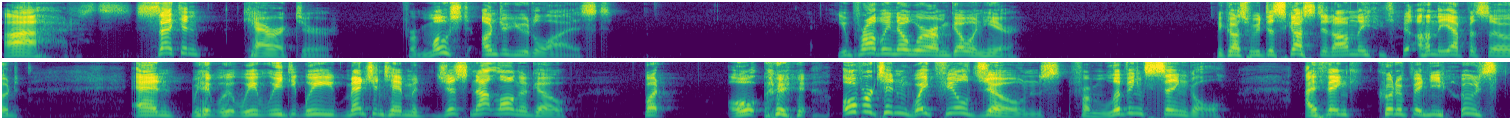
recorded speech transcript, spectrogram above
Ah, second character for most underutilized. You probably know where I'm going here. Because we discussed it on the on the episode and we we we, we, mentioned him just not long ago. But o- Overton Wakefield Jones from Living Single I think could have been used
